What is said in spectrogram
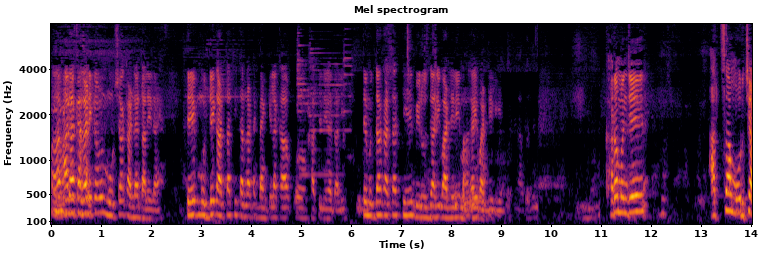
महाविकास आघाडीकडून मोर्चा काढण्यात आलेला आहे. ते मुद्दे काढतात की कर्नाटक बँकेला का खाती देण्यात आली? ते मुद्दा काढतात की हे बेरोजगारी वाढलेली महागाई वाढलेली आहे. खरं म्हणजे आजचा मोर्चा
